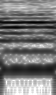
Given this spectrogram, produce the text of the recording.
All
